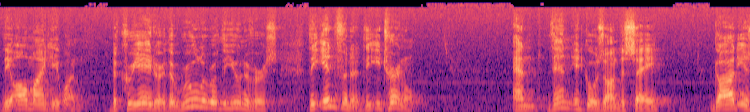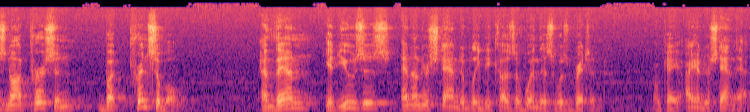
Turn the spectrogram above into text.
the Almighty One, the Creator, the ruler of the universe, the infinite, the eternal. And then it goes on to say, God is not person, but principle. And then it uses, and understandably, because of when this was written. Okay, I understand that.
